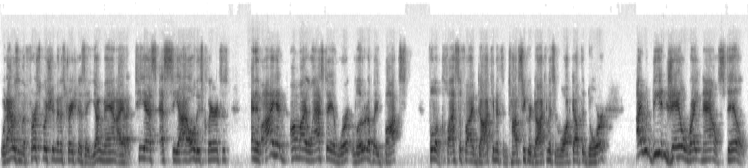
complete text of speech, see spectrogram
When I was in the first Bush administration as a young man, I had a TS, SCI, all these clearances. And if I had on my last day of work loaded up a box full of classified documents and top secret documents and walked out the door, I would be in jail right now still.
